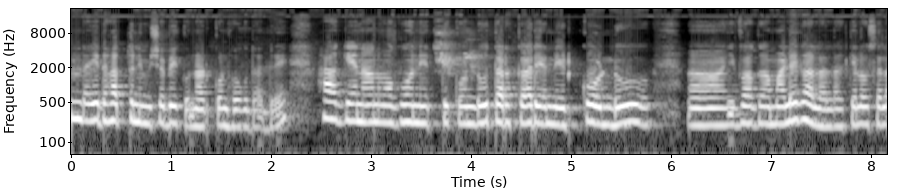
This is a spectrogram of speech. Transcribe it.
ಒಂದು ಐದು ಹತ್ತು ನಿಮಿಷ ಬೇಕು ನಡ್ಕೊಂಡು ಹೋಗೋದಾದರೆ. ಹಾಗೆ ನಾನು ಮಗುವನ್ನು ಎತ್ತಿಕೊಂಡು ತರಕಾರಿಯನ್ನು ಇಟ್ಕೊಂಡು ಇವಾಗ ಮಳೆಗಾಲ ಅಲ್ಲ ಕೆಲವು ಸಲ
